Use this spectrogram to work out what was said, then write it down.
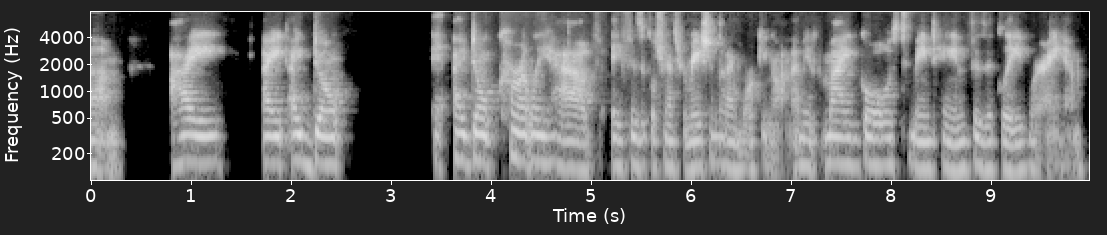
um, i i i don't I don't currently have a physical transformation that I'm working on. I mean, my goal is to maintain physically where I am.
